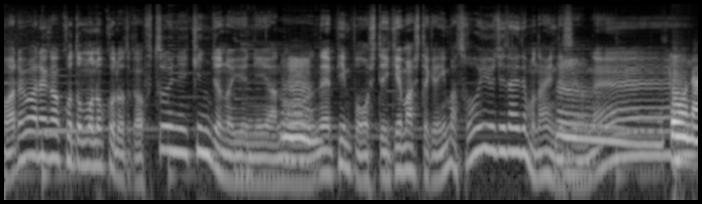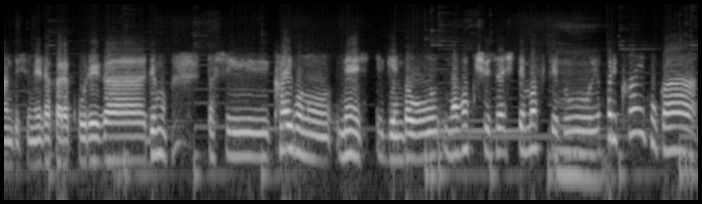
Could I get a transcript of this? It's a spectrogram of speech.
我々が子供の頃とか普通に近所の家にあの、ね、ピンポン押していけましたけど今そういう時代でもないんですよね。うそうなんですね。だからこれがでも私介護の、ね、現場を長く取材してますけど、やっぱり介護が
